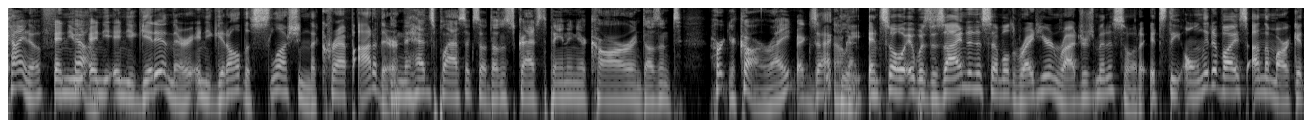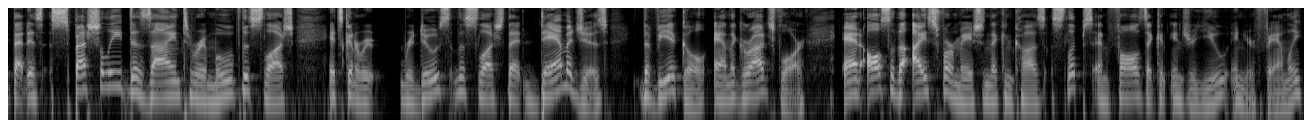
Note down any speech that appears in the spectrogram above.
Kind of. And you yeah. and you, and you get in there and you get all the slush and the crap out of there. And the head's plastic, so it doesn't scratch the paint in your car and doesn't hurt your car, right? Exactly. And so it was designed and assembled right here in Rogers, Minnesota. It's the only device on the market that is specially designed to remove the slush. It's going to re- reduce the slush that damages the vehicle and the garage floor, and also the ice formation that can cause slips and falls that can injure you and your family.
